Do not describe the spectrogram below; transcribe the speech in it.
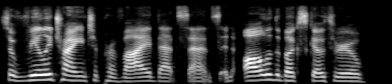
So really trying to provide that sense, and all of the books go through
